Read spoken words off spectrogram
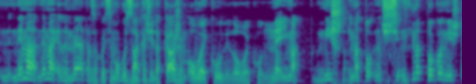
n- nema, nema elemenata za koje se mogu zakačiti da kažem ovo je cool ili ovo je cool. Ne, ima ništa, ima, to, znači, ima toliko ništa.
